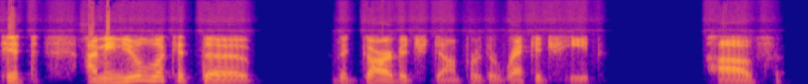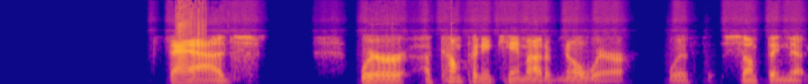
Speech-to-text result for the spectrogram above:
it. I mean, you look at the the garbage dump or the wreckage heap of fads, where a company came out of nowhere with something that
